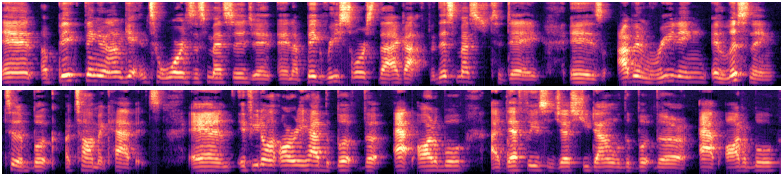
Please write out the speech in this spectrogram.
And a big thing that I'm getting towards this message and, and a big resource that I got for this message today is I've been reading and listening to the book Atomic Habits. And if you don't already have the book, the app Audible, I definitely suggest you download the book, the app Audible.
